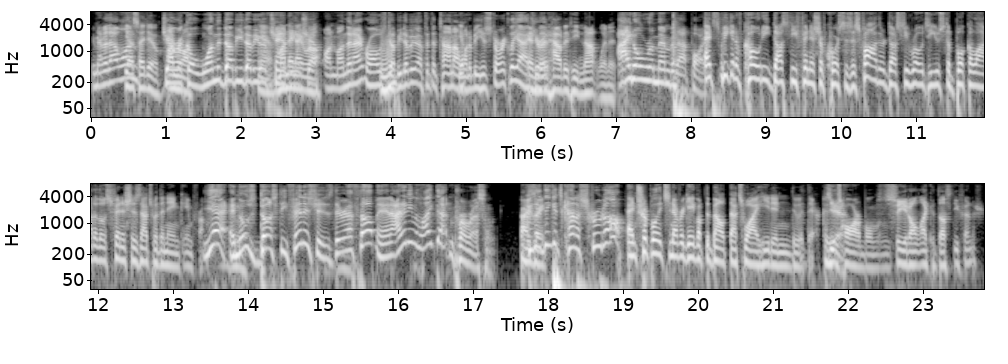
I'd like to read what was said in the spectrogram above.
Remember that one? Yes, I do. Jericho won the WWF Monday Night Raw. on Monday Night Raw. It was mm-hmm. WWF at the time. I want to be historically And accurate. then how did he not win it? I don't remember that part. And speaking of Cody, Dusty finish, of course, is his father, Dusty Rhodes. He used to book a lot of those finishes. That's where the name came from. Yeah, and those dusty finishes, they're effed up, man. I didn't even like that in pro wrestling. I Because I, agree. think it's kind of screwed up. And Triple H never gave up the belt. That's why he didn't do it there because he was Yeah. horrible. So you don't like a dusty finish?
